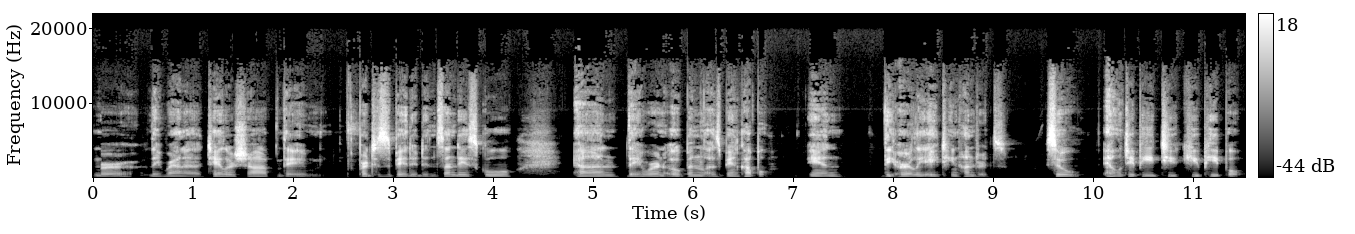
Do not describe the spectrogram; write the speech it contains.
They ran a tailor shop, they participated in Sunday school, and they were an open lesbian couple in the early 1800s. So LGBTQ people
